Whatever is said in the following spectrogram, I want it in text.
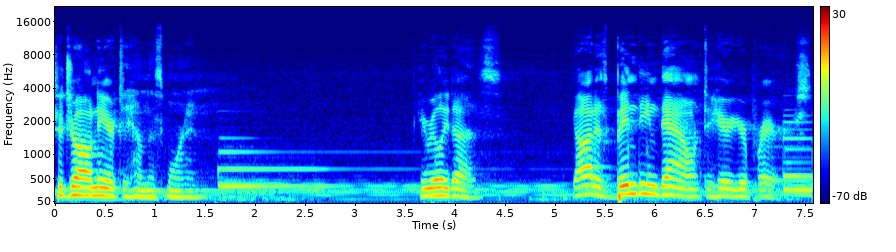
to draw near to him this morning. He really does. God is bending down to hear your prayers.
